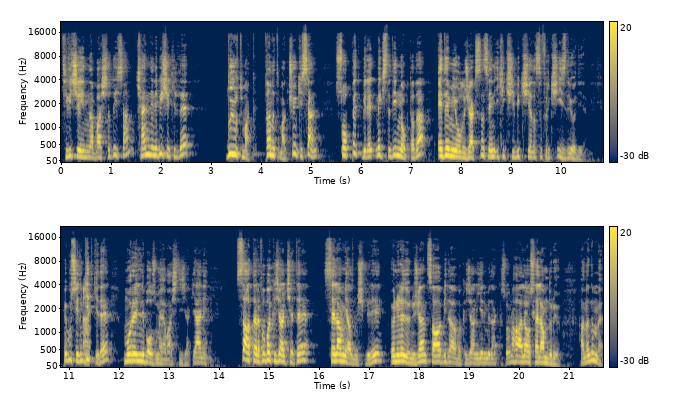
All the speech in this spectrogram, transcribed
Twitch yayınına başladıysan kendini bir şekilde duyurtmak, tanıtmak. Çünkü sen sohbet bile etmek istediğin noktada edemiyor olacaksın. Seni iki kişi, bir kişi ya da sıfır kişi izliyor diye. Ve bu senin Aynen. gitgide moralini bozmaya başlayacak. Yani sağ tarafa bakacaksın çete selam yazmış biri. Önüne döneceksin sağa bir daha bakacaksın 20 dakika sonra hala o selam duruyor. Anladın mı?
